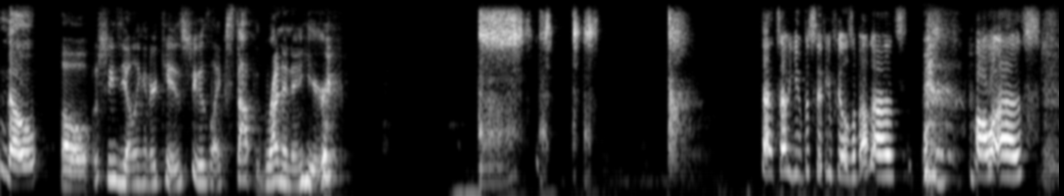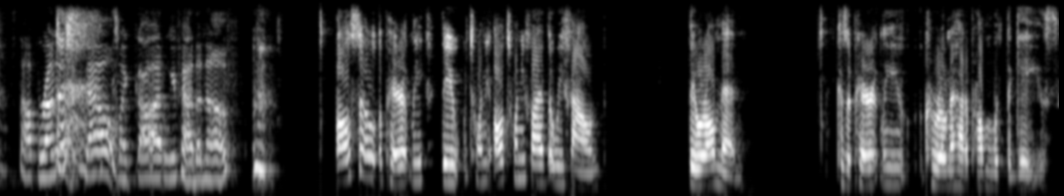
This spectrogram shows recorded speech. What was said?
No. Oh, she's yelling at her kids. She was like, "Stop running in here!" That's how Yuba City feels about us. All of us. Stop running us out! My God, we've had enough. Also, apparently, they twenty all twenty five that we found, they were all men. Because apparently, Corona had a problem with the gays.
